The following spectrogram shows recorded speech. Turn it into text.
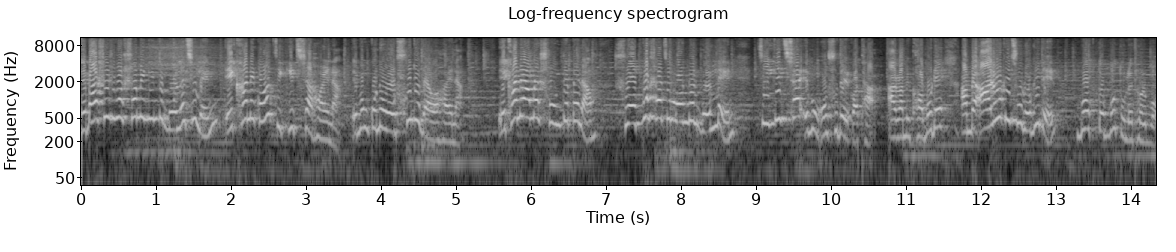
দেবাশিস গোস্বামী কিন্তু বলেছিলেন এখানে কোনো চিকিৎসা হয় না এবং কোনো ওষুধও দেওয়া হয় না। এখানে আমরা শুনতে পেলাম সব্যসাচী মণ্ডল বললেন চিকিৎসা এবং ওষুধের কথা। আগামী খবরে আমরা আরও কিছু রোগীদের বক্তব্য তুলে ধরবো।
